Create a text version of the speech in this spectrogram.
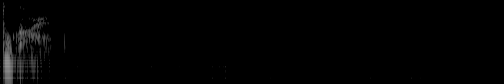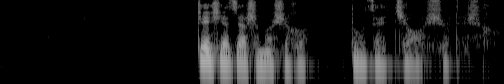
不可爱的。这些在什么时候？都在教学的时候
